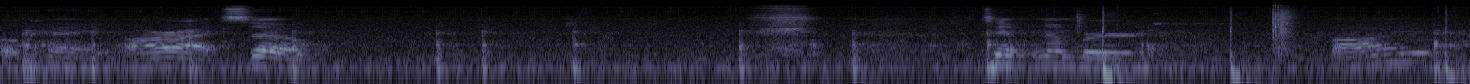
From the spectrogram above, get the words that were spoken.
Okay, alright, so. Attempt number five.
